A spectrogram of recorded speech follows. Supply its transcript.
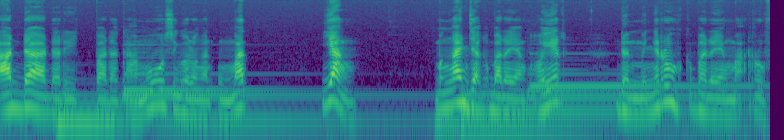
ada daripada kamu segolongan umat yang mengajak kepada yang khair dan menyeruh kepada yang ma'ruf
